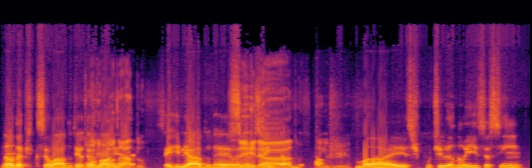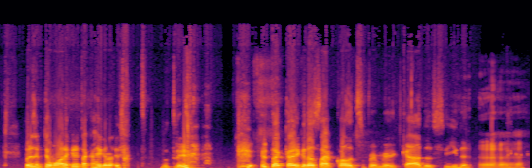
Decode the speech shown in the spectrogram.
Não, não é pixelado. Tem até um nome. Né? Serrilhado, né? Serrilhado, entendi. Mas, tipo, tirando isso, assim... Por exemplo, tem uma hora que ele tá carregando... no trailer... ele tá carregando a sacola de supermercado, assim, né? Aham. Uhum.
